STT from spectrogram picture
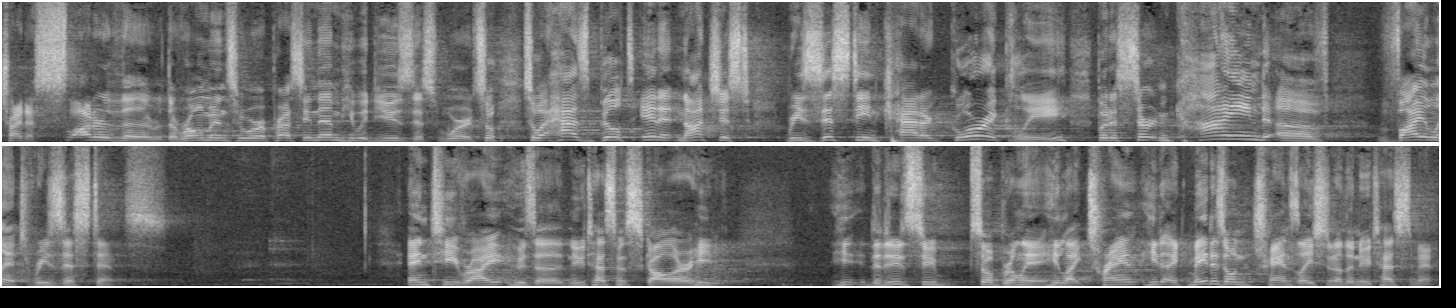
try to slaughter the, the Romans who were oppressing them, he would use this word. So, so it has built in it not just resisting categorically, but a certain kind of violent resistance. N.T. Wright, who's a New Testament scholar, he, he the dude's so, so brilliant. He like, tran, he like made his own translation of the New Testament.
